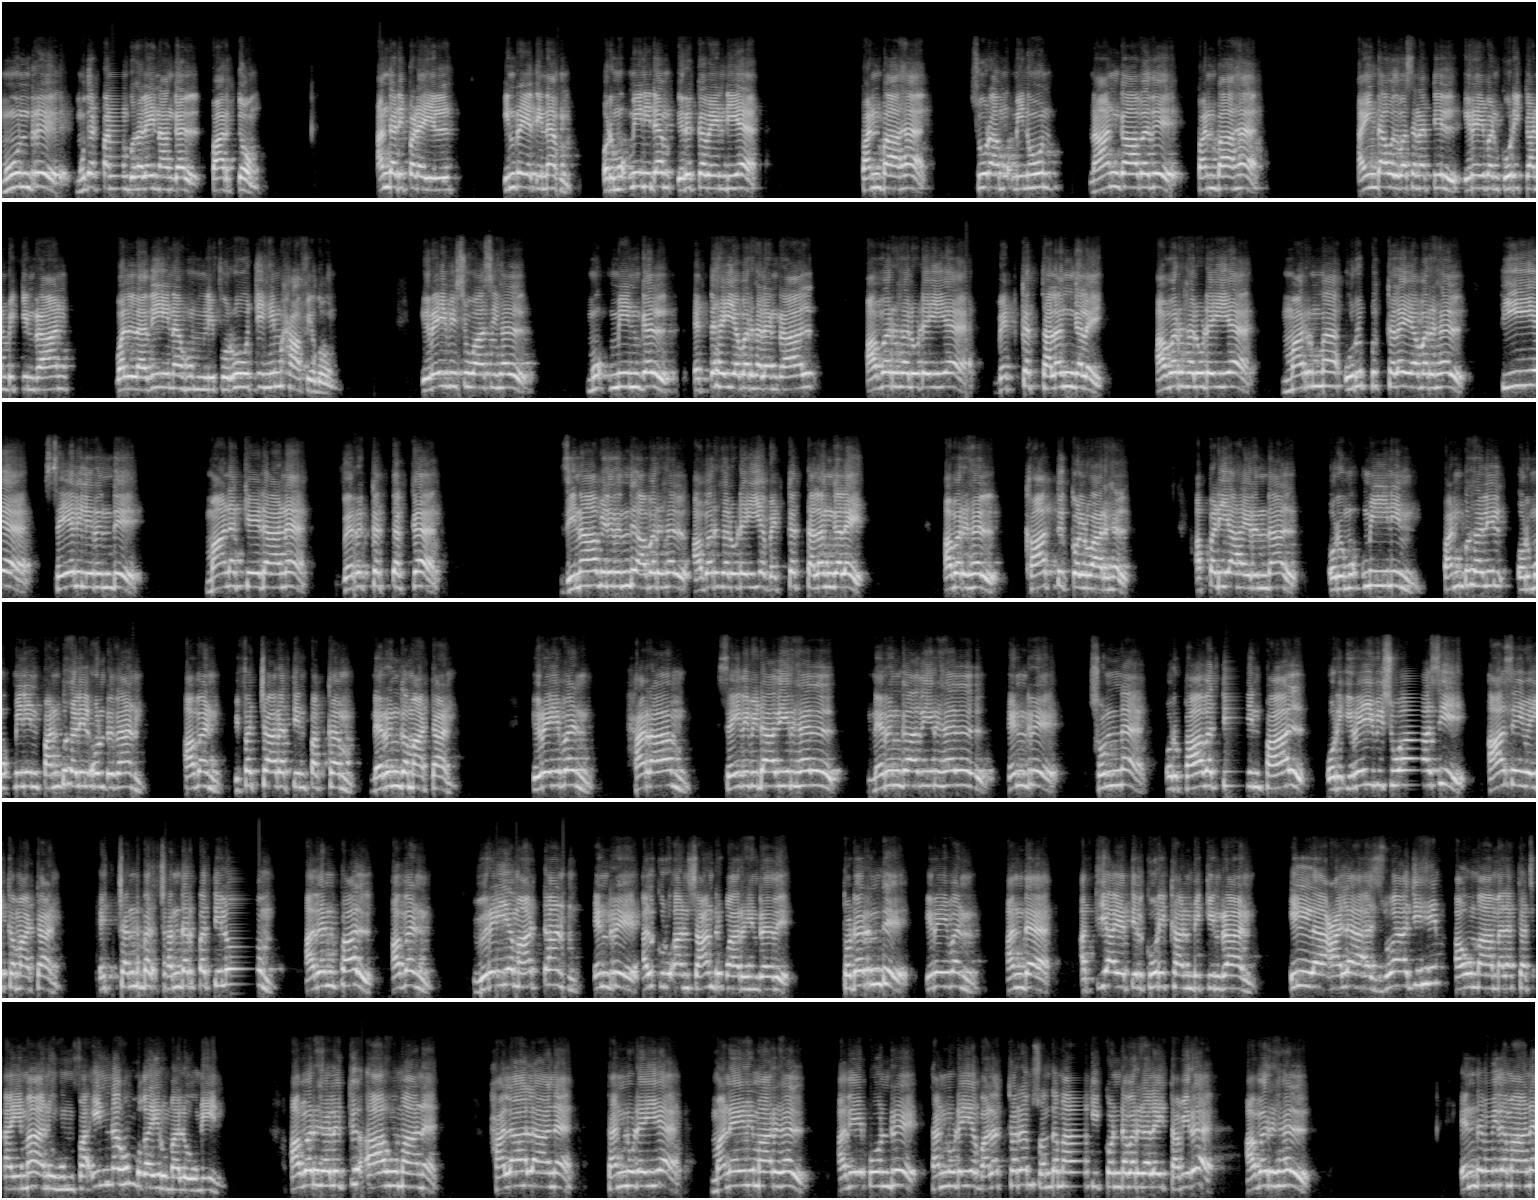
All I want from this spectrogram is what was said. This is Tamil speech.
மூன்று முதற் பண்புகளை நாங்கள் பார்த்தோம். அந்த அடிப்படையில் இன்றைய தினம் ஒரு முக்மீனிடம் இருக்க வேண்டிய பண்பாக சூரா முக்மினூன் நான்காவது பண்பாக ஐந்தாவது வசனத்தில் இறைவன் கூறி காண்பிக்கின்றான் வல்லதீனஹும் லிஃபுரூஜிஹிம் ஹாஃபிதூன் இறை விசுவாசிகள் முக்மீன்கள் எத்தகையவர்கள் என்றால் அவர்களுடைய வெட்க தலங்களை அவர்களுடைய மர்ம உறுப்புகளை அவர்கள் தீய செயலிலிருந்து மானக்கேடான வெறுக்கத்தக்க ஜினாவிலிருந்து அவர்கள் அவர்களுடைய வெட்கத்தலங்களை அவர்கள் காத்து கொள்வார்கள் அப்படியாக இருந்தால் ஒரு முக்மீனின் பண்புகளில் ஒரு முக்மீனின் பண்புகளில் ஒன்றுதான் அவன் விபச்சாரத்தின் பக்கம் நெருங்க மாட்டான். இறைவன் ஹராம் செய்து விடாதீர்கள் நெருங்காதீர்கள் என்று சொன்ன ஒரு பாவத்தின் பால் ஒரு இறை விசுவாசி ஆசை வைக்க மாட்டான். சந்தர்ப்பத்திலும் அதன் பால் அவன் விரைய மாட்டான் என்று அல் குர்ஆன் சான்று பாருகின்றது. தொடர்ந்து இறைவன் அந்த அத்தியாயத்தில் கூறி காண்பிக்கின்றான். இல்ல அல அஸ்வாஜிஹிம் அவு மலக்கத் ஐமானுஹும் ஃபஇன்னஹும் கைரு மலூமீன். அவர்களுக்கு ஆகுமான ஹலாலான தன்னுடைய மனைவிமார்கள் அதே போன்று தன்னுடைய வழக்கரம் சொந்தமாக்கி கொண்டவர்களை தவிர அவர்கள் எந்த விதமான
